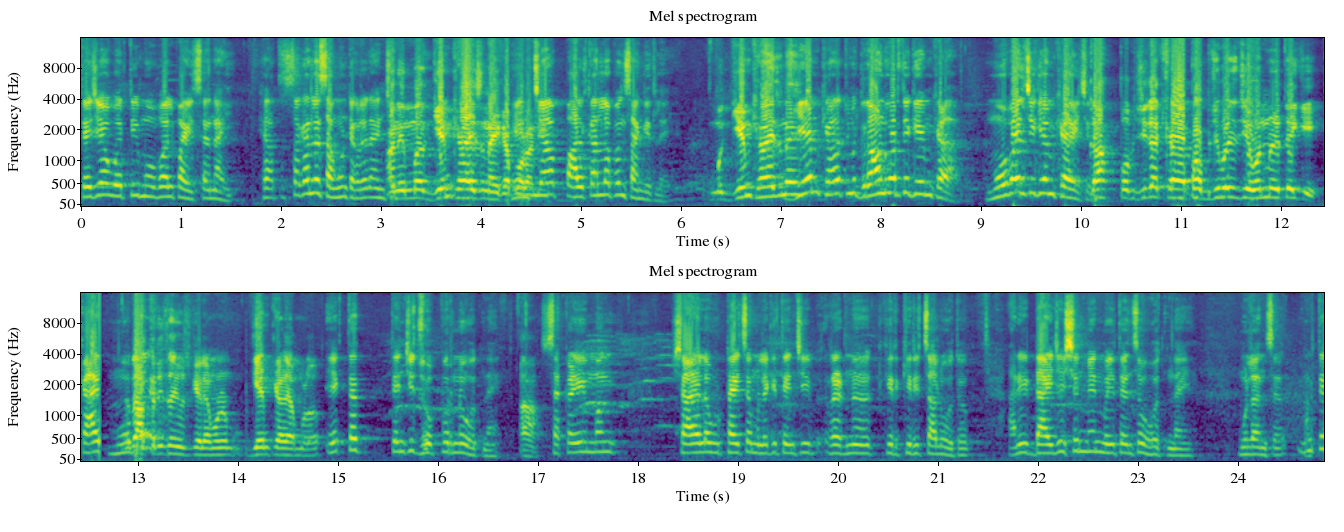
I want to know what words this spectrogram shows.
त्याच्यावरती मोबाईल पाहायचा नाही. हे आता सगळ्यांना सांगून टाकलं त्यांच्या आणि मग गेम खेळायचं नाही का पालकांना पण सांगितलंय. मग गेम खेळायचं नाही? गेम खेळा तुम्ही ग्राउंडवरती गेम खेळा. मोबाईलची गेम खेळायची. का? पबजी का खेळा? पबजी मध्ये जेवण मिळतंय की? काय? रात्रीचा युज केल्यामुळे गेम खेळल्यामुळं. एक तर त्यांची झोप पूर्ण होत नाही. सकाळी मग शाळेला उठायचं म्हणलं की त्यांची रडणं किरकिरी चालू होतं. आणि डायजेशन मेन म्हणजे त्यांचं होत नाही मुलांचं. मग ते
